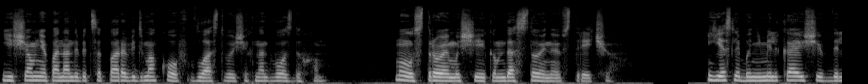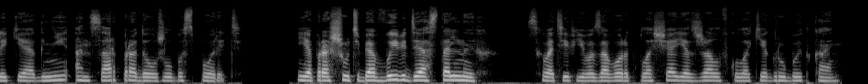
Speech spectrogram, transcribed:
Еще мне понадобится пара ведьмаков, властвующих над воздухом. Мы устроим ищейкам достойную встречу». Если бы не мелькающие вдалеке огни, Ансар продолжил бы спорить. «Я прошу тебя, выведи остальных!» Схватив его за ворот плаща, я сжала в кулаке грубую ткань.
